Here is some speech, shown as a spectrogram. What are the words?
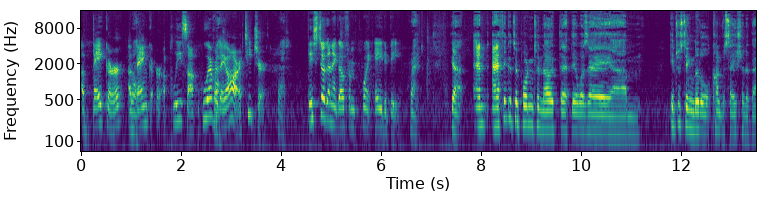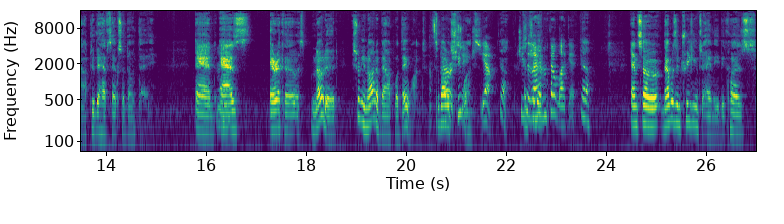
a baker, a Right. banker, a police officer, whoever Right. they are, a teacher, Right. They're still going to go from point A to B. Right. Yeah, and, and I think it's important to note that there was a um, interesting little conversation about do they have sex or don't they? And Mm-hmm. as Erica noted, it's really not about what they want. It's it's about what she exchange. wants. Yeah. Yeah. She And says, she I did- haven't felt like it. Yeah. And so that was intriguing to Amy because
